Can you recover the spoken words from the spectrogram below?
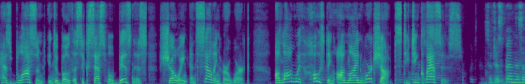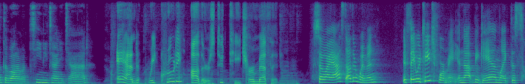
has blossomed into both a successful business, showing and selling her work, along with hosting online workshops, teaching classes. So just bend this at the bottom a teeny tiny tad. And recruiting others to teach her method. So I asked other women if they would teach for me, and that began like this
